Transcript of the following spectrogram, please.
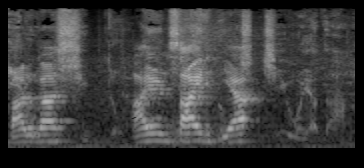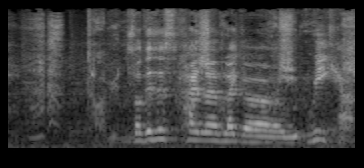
Balugas. Ironside, yeah. So this is kind of like a recap.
